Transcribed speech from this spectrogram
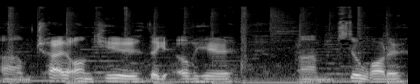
um, try to OnCue. They get over here, um, Stillwater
